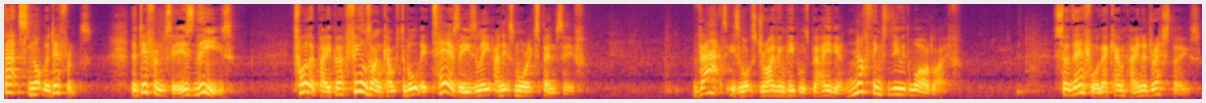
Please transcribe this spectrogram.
That's not the difference. The difference is these. Toilet paper feels uncomfortable, it tears easily, and it's more expensive. That is what's driving people's behaviour, nothing to do with wildlife. So therefore, their campaign addressed those.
